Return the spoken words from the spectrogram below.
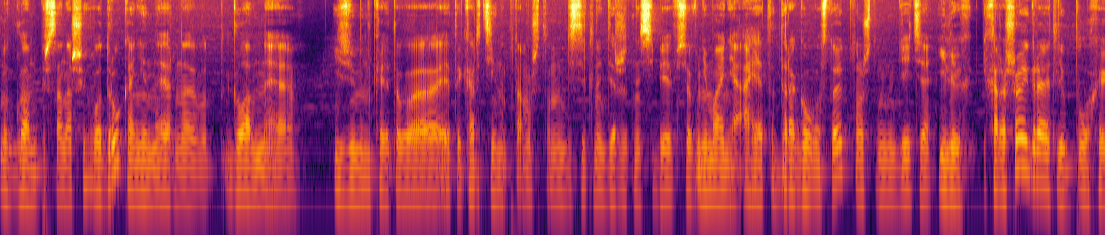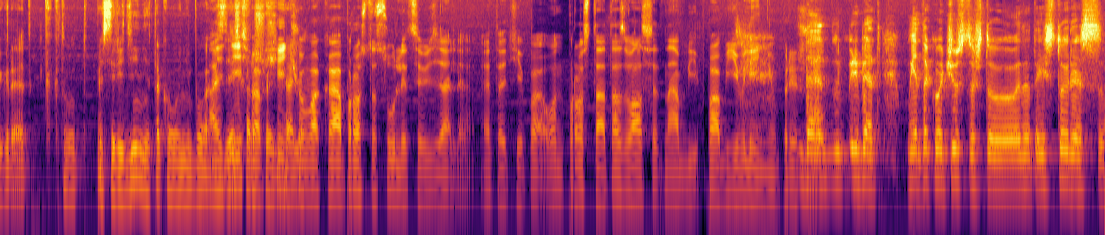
ну, главный персонаж и его друг, они, наверное, вот главная изюминка этого, этой картины, потому что он действительно держит на себе все внимание, а это дорогого стоит, потому что ну, дети или хорошо играют, либо плохо играют. Как-то вот посередине такого не бывает. А здесь, здесь вообще играли. чувака просто с улицы взяли. Это типа он просто отозвался на объ... по объявлению пришел. Да, ну, ребят, у меня такое чувство, что эта история с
